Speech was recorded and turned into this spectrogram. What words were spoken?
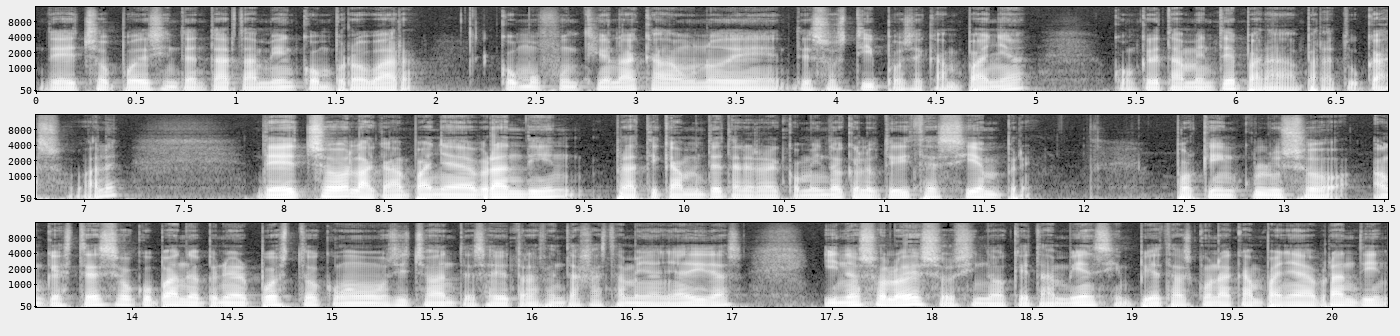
De hecho, puedes intentar también comprobar cómo funciona cada uno de esos tipos de campaña concretamente para, tu caso, ¿vale? De hecho, la campaña de branding prácticamente te recomiendo que lo utilices siempre, porque incluso aunque estés ocupando el primer puesto, como hemos dicho antes, hay otras ventajas también añadidas, y no solo eso, sino que también si empiezas con una campaña de branding,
